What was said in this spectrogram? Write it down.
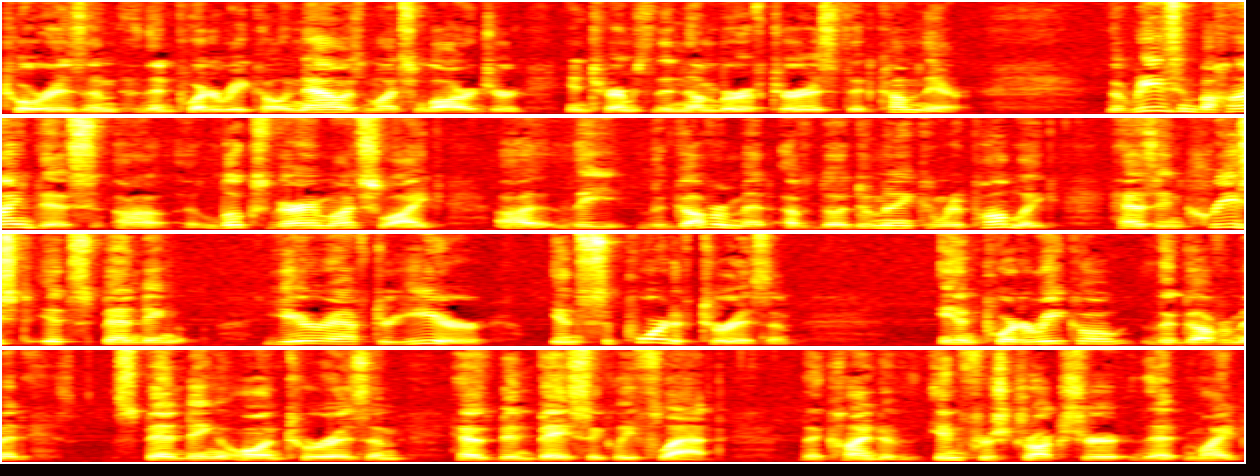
tourism than Puerto Rico, and now is much larger in terms of the number of tourists that come there. The reason behind this uh, looks very much like uh, the, the government of the Dominican Republic has increased its spending year after year in support of tourism. In Puerto Rico, the government spending on tourism has been basically flat. The kind of infrastructure that might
